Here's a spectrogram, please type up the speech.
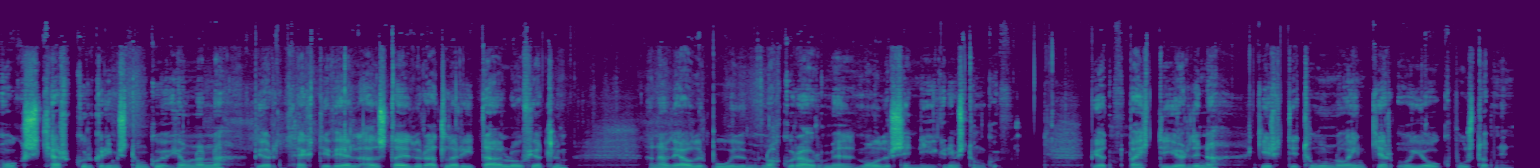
ógs kjarkur grímstungu hjónanna, björn þekkti vel aðstæður allar í dal og fjöllum Hann hafði áður búið um nokkur ár með móður sinni í Grímstungu. Björn bætti jörðina, girti tún og engjar og jók bústofnin.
